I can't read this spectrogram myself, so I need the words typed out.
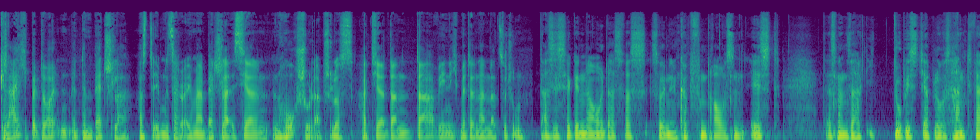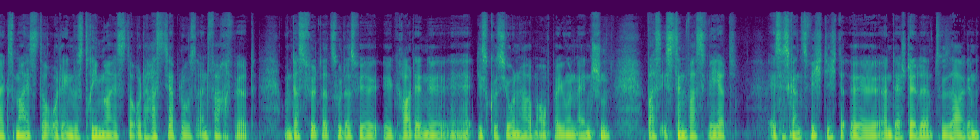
gleichbedeutend mit einem Bachelor, hast du eben gesagt. Ich meine, Bachelor ist ja ein Hochschulabschluss, hat ja dann da wenig miteinander zu tun. Das ist ja genau das, was so in den Köpfen draußen ist, dass man sagt, du bist ja bloß Handwerksmeister oder Industriemeister oder hast ja bloß ein Fachwirt. Und das führt dazu, dass wir äh, gerade eine äh, Diskussion haben, auch bei jungen Menschen, was ist denn was wert? Es ist ganz wichtig äh, an der Stelle zu sagen,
